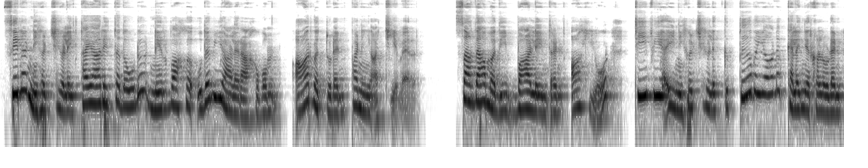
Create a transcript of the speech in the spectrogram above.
சில நிகழ்ச்சிகளை தயாரித்ததோடு நிர்வாக உதவியாளராகவும் ஆர்வத்துடன் பணியாற்றியவர். சதாமதி பாலேந்திரன் ஆகியோர் டிவிஐ நிகழ்ச்சிகளுக்கு தேவையான கலைஞர்களுடன்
